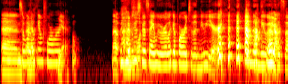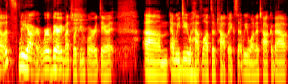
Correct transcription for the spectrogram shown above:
and So we're have- looking forward. yeah. Oh, I I was just one- gonna say we were looking forward to the new year and the new We are. episodes. we are we're very much looking forward to it um, and we do have lots of topics that we want to talk about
